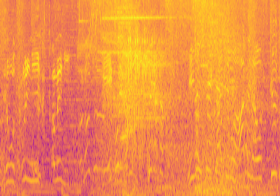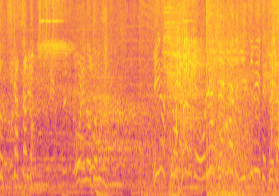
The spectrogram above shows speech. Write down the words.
盾を取りに行くために行くぞペガサス命で変えてもアテナを救うと誓ったんだ俺の友が命を懸けて俺をここまで導いてくれた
